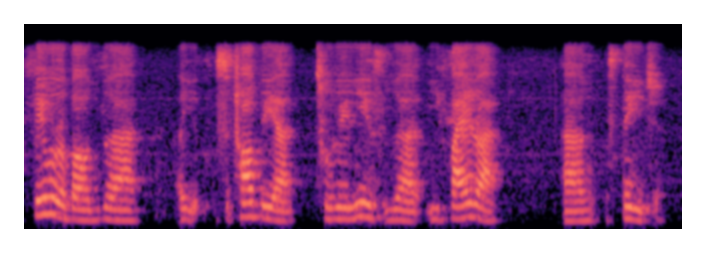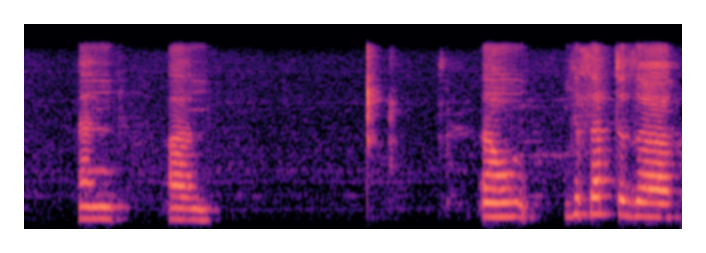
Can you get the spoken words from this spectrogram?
favorable the Citropia to release the ephyra uh, stage. And um, uh, except the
